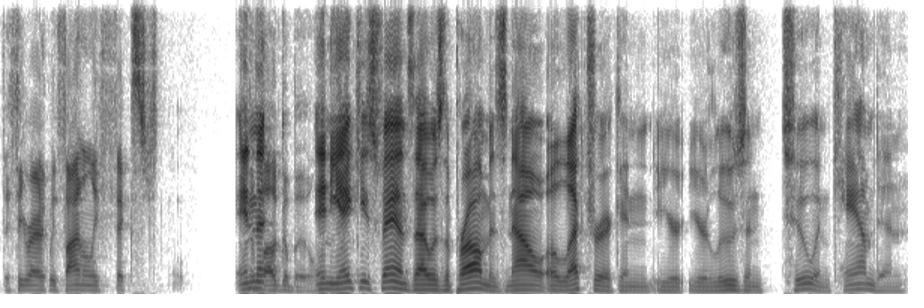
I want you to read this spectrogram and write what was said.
They, theoretically finally fixed in the, the, bugaboo. in Yankees fans that was the problem is now electric and you're you're losing two in Camden.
